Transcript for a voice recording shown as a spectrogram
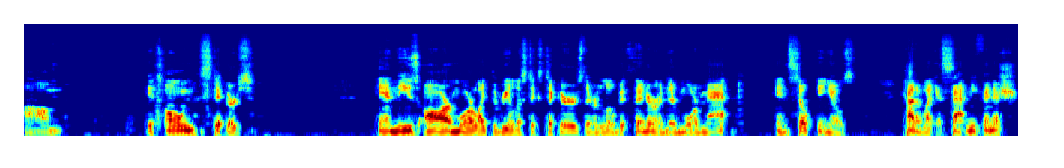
um, its own stickers. And these are more like the realistic stickers. They're a little bit thinner and they're more matte and silk, you know, kind of like a satiny finish.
